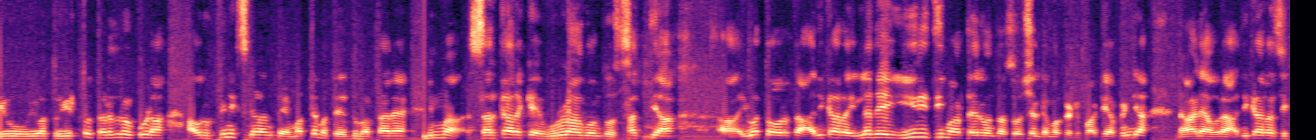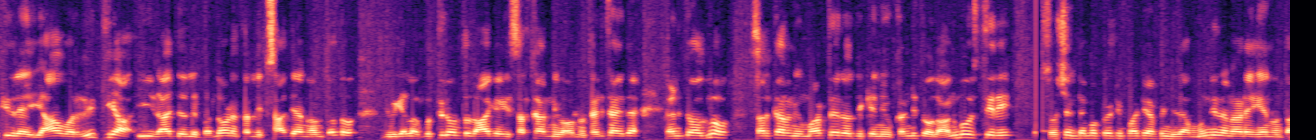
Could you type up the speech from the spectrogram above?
ನೀವು ಇವತ್ತು ಎಷ್ಟು ತಡೆದ್ರೂ ಕೂಡ, ಅವರು ಫಿನಿಕ್ಸ್ಗಳಂತೆ ಮತ್ತೆ ಮತ್ತೆ ಎದ್ದು ಬರ್ತಾರೆ. ನಿಮ್ಮ ಸರ್ಕಾರಕ್ಕೆ ಉರುಳಾಗುವಂಥ ಸತ್ಯ ಇವತ್ತು ಅವರ ಅಧಿಕಾರ ಇಲ್ಲದೆ ಈ ರೀತಿ ಮಾಡ್ತಾ ಇರುವಂತಹ social democratic party of India ನಾಳೆ ಅವರ ಅಧಿಕಾರ ಸಿಕ್ಕಿದ್ರೆ ಯಾವ ರೀತಿಯ ಈ ರಾಜ್ಯದಲ್ಲಿ ಬದಲಾವಣೆ ತರಲಿಕ್ಕೆ ಸಾಧ್ಯ ಅನ್ನುವಂಥದ್ದು ನಿಮಗೆಲ್ಲ ಗೊತ್ತಿರುವಂಥದ್ದು. ಹಾಗೆ ಈ ಸರ್ಕಾರ ನೀವು ಅವ್ರನ್ನ ತಡಿತಾ ಇದೆ. ಖಂಡಿತವಾಗ್ಲೂ ಸರ್ಕಾರ ನೀವು ಮಾಡ್ತಾ ಇರೋದಕ್ಕೆ ನೀವು ಖಂಡಿತವಾಗ್ಲೂ ಅನುಭವಿಸ್ತೀರಿ. Social democratic party of India ಮುಂದಿನ ನಾಳೆ ಏನು ಅಂತ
